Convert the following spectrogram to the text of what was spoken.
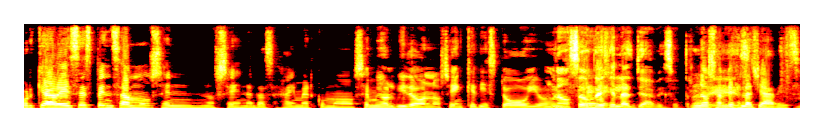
porque a veces pensamos en, no sé, en el Alzheimer como se me olvidó, no sé en qué día estoy. O no sé dónde dejé las llaves otra no vez. No dónde dejé las llaves.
